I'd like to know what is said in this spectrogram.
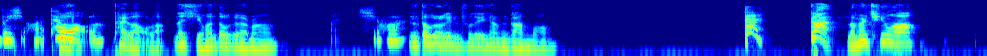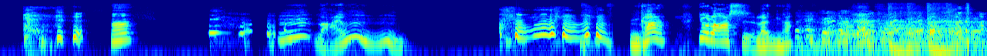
不喜欢，太老了。太老了。那喜欢豆哥吗？喜欢。那豆哥跟你处对象，你干不？干干，老妹儿亲我。啊？嗯，来，嗯嗯。你看，又拉屎了。你看，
